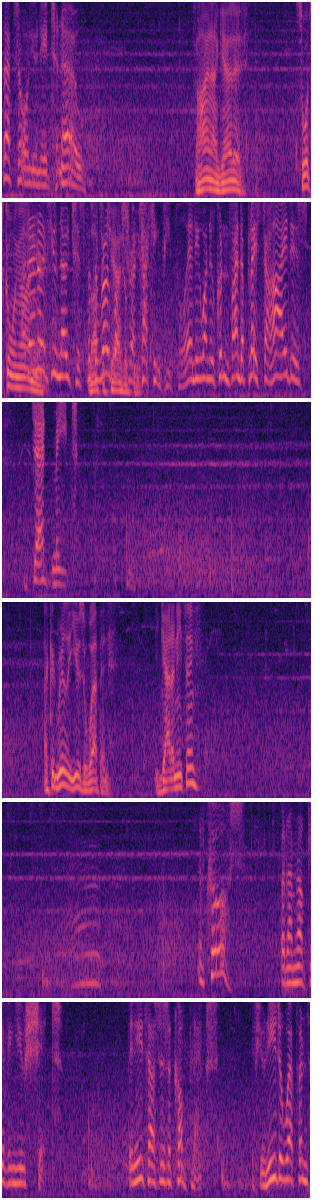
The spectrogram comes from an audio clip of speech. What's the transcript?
That's all you need to know. Fine, I get it. So what's going on I don't know if you noticed, but Lots the robots are attacking people. Anyone who couldn't find a place to hide is dead meat. I could really use a weapon. You got anything? Of course. But I'm not giving you shit. Beneath us is a complex. If you need a weapon,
